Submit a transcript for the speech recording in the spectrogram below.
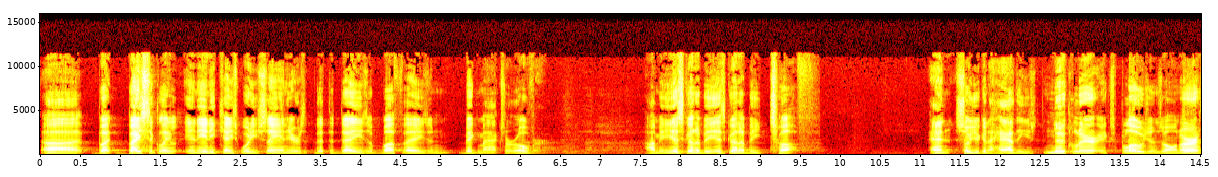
Uh, but basically, in any case, what he's saying here is that the days of buffets and Big Macs are over. I mean, it's going to be it's going to be tough. And so you're going to have these nuclear explosions on Earth.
